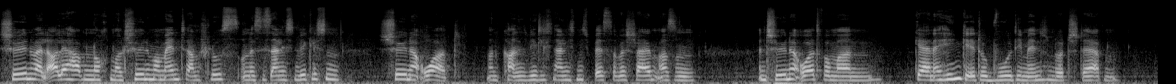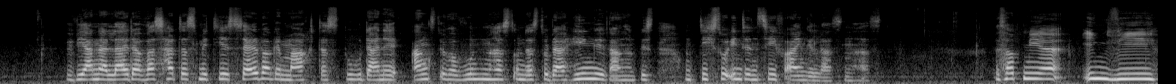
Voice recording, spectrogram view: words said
schön, weil alle haben noch mal schöne Momente am Schluss. Und es ist eigentlich wirklich ein schöner Ort. Man kann es wirklich eigentlich nicht besser beschreiben als ein, ein schöner Ort, wo man gerne hingeht, obwohl die Menschen dort sterben. Viviana, leider, was hat das mit dir selber gemacht, dass du deine Angst überwunden hast und dass du da hingegangen bist und dich so intensiv eingelassen hast? Es hat mir irgendwie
